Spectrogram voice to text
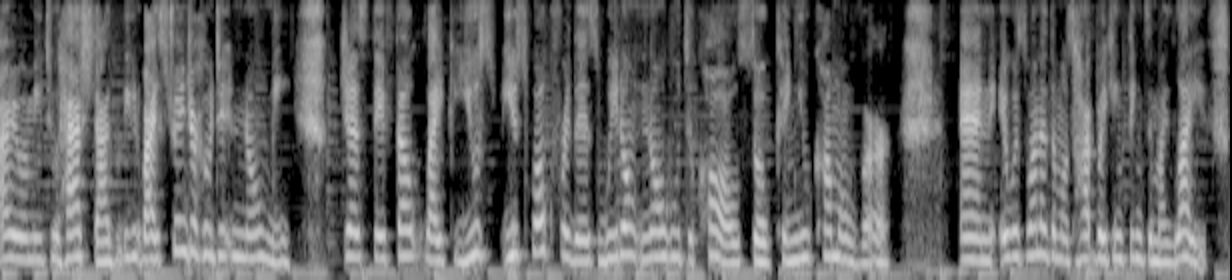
ArewaMeToo hashtag by a stranger who didn't know me. Just they felt like you you spoke for this. We don't know who to call so can you come over and it was one of the most heartbreaking things in my life.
